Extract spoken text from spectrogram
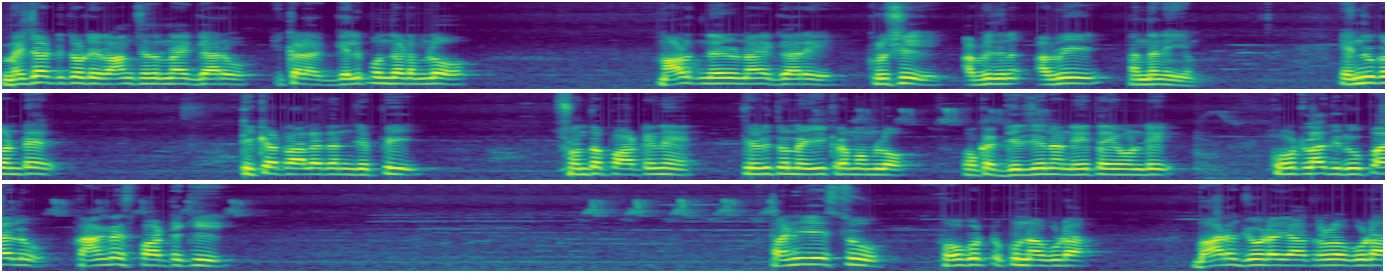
మెజార్టీతోటి రామచంద్ర నాయక్ గారు ఇక్కడ గెలుపొందడంలో మారుతి నెహ్రూ నాయక్ గారి కృషి అభిన అభినందనీయం. ఎందుకంటే టికెట్ రాలేదని చెప్పి సొంత పార్టీనే తిడుతున్న ఈ క్రమంలో ఒక గిరిజన నేత అయి ఉండి కోట్లాది రూపాయలు కాంగ్రెస్ పార్టీకి పనిచేస్తూ పోగొట్టుకున్నా కూడా భారత్ జోడో యాత్రలో కూడా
